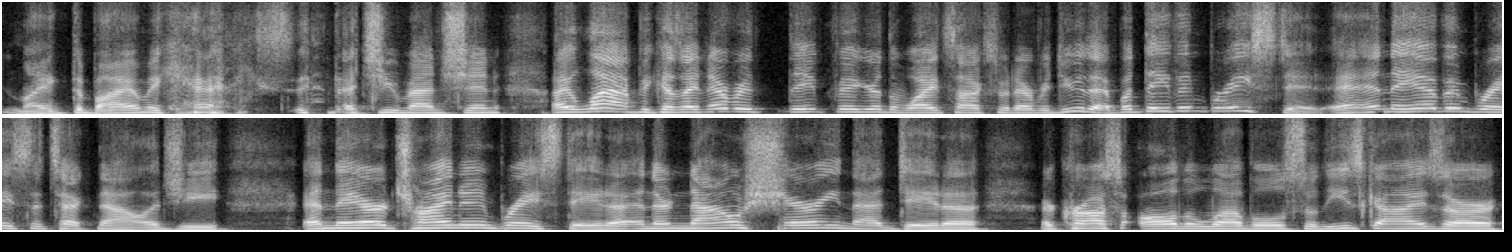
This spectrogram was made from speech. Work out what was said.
like the biomechanics that you mentioned, I laugh because I never they figured the White Sox would ever do that, but they've embraced it and they have embraced the technology and they are trying to embrace data and they're now sharing that data across all the levels. So these guys are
